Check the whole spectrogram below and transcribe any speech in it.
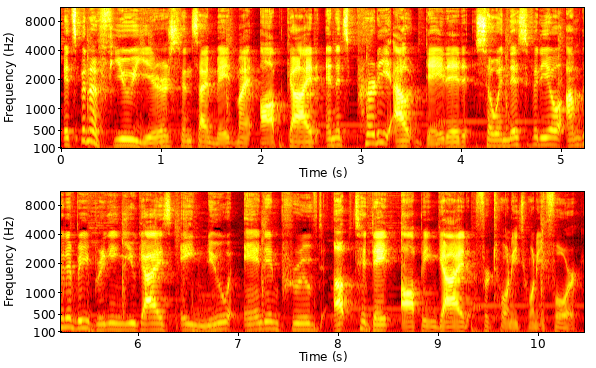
It's been a few years since I made my op guide and it's pretty outdated so in this video I'm going to be bringing you guys a new and improved up-to-date opping guide for 2024.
